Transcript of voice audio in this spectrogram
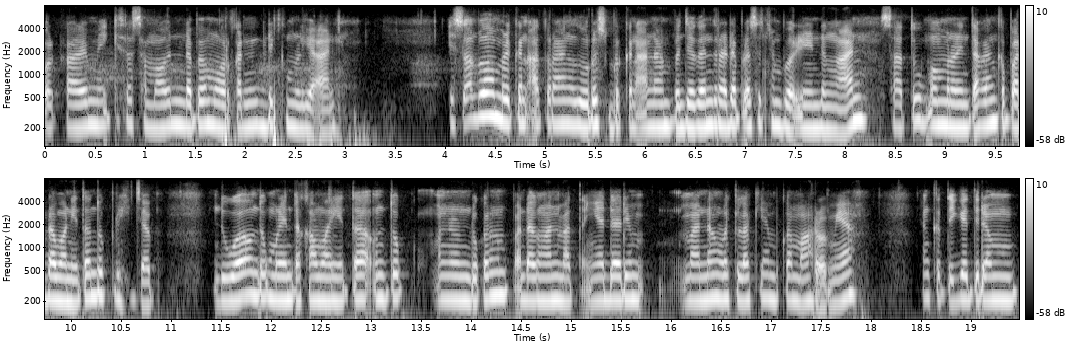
perkara yang memiliki rasa malu dan dapat mengeluarkannya dari kemuliaan. Islam telah memberikan aturan yang lurus berkenaan dengan penjagaan terhadap rasa cemburu ini dengan satu memerintahkan kepada wanita untuk berhijab, dua untuk memerintahkan wanita untuk menundukkan pandangan matanya dari mandang laki-laki yang bukan mahramnya, yang ketiga, tidak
